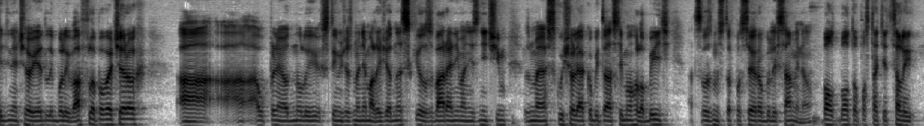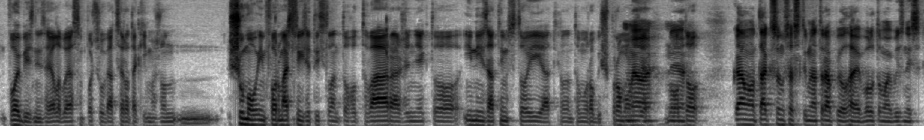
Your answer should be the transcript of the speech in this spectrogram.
jediné, čo jedli, boli wafle po večeroch a, a, a úplne od nuly s tým, že sme nemali žiadne skill s varením ani s ničím, sme skúšali, ako by to asi mohlo byť a celé sme to v podstate robili sami. No. Bol, bol to v podstate celý tvoj biznis, hej? lebo ja som počul viacero takých možno šumov informačných, že ty si len toho tvára, že niekto iný za tým stojí a ty len tomu robíš promo. No, bolo to Kámo, tak som sa s tým natrapil, hej, bol to môj biznis.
